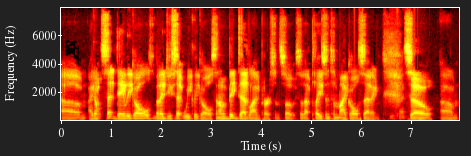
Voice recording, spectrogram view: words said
Um, I don't set daily goals, but I do set weekly goals, and I'm a big deadline person. So so that plays into my goal setting. Okay. So um,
